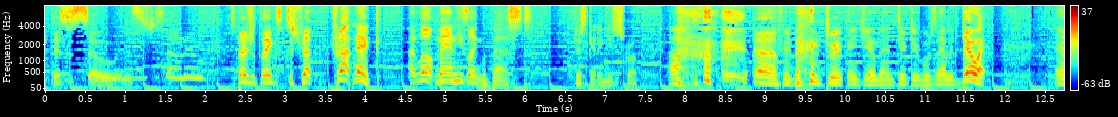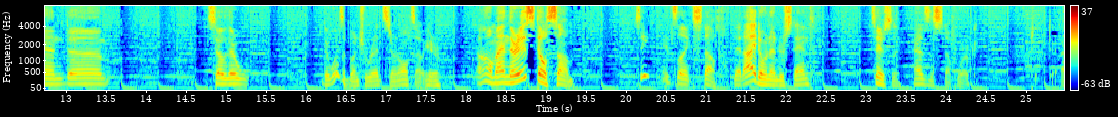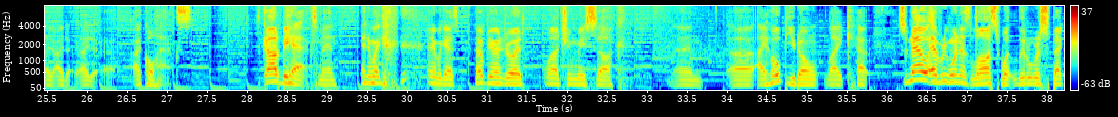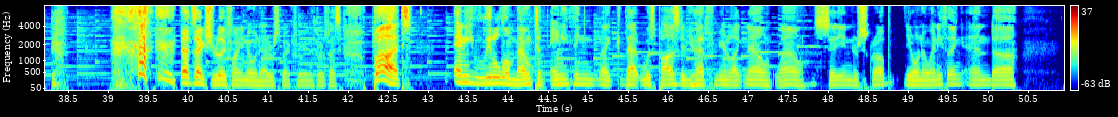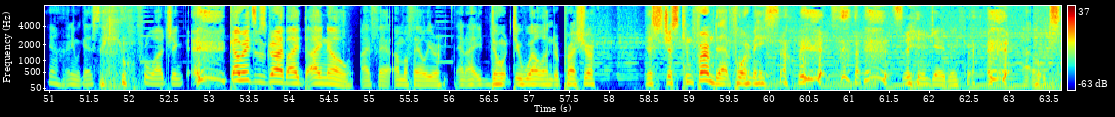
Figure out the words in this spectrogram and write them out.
this is so. This is just so new. Special thanks to Shrap Shrapnik. I love man. He's like the best. Just kidding. He's a scrub. Uh, uh, feedback. Tweet me, Geoman two two four seven. Do it. And um, so there, there was a bunch of redstone alts out here. Oh man, there is still some. See, it's like stuff that I don't understand. Seriously, how does this stuff work? I, I, I, I call hacks. It's gotta be hacks, man. Anyway, anyway, guys, hope you enjoyed watching me suck, and uh, I hope you don't like have. So now everyone has lost what little respect. That's actually really funny. No one had respect for me in the first place. But any little amount of anything like that was positive you had from your like now, wow, sitting in your scrub, you don't know anything, and uh yeah. Anyway, guys, thank you all for watching. Come and subscribe. I I know I fa- I'm a failure and I don't do well under pressure this just confirmed that for me. So, so you're gaming. Out.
